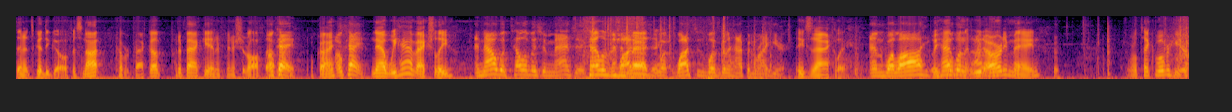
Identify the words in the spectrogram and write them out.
then it's good to go. If it's not, cover it back up, put it back in, and finish it off. that Okay. way. Okay. Okay. Now we have actually And now with television magic, Television watch magic. Is what, watch is what's going to happen right here. exactly. And voila, We have one that we'd already made. We'll take them over here.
